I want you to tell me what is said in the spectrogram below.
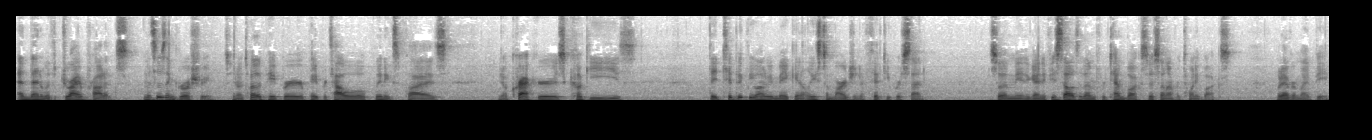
And then with dry products, and this is in grocery, so, you know, toilet paper, paper towel, cleaning supplies, you know, crackers, cookies, they typically want to be making at least a margin of 50%. So, I mean, again, if you sell it to them for 10 bucks, they're selling it for 20 bucks, whatever it might be.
